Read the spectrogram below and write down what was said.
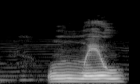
um eu,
